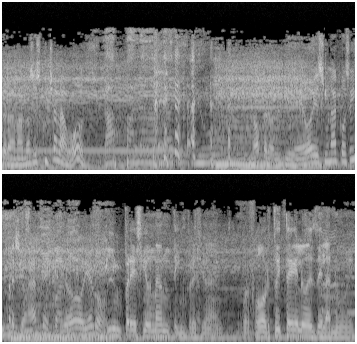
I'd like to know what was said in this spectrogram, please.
Pero además no se escucha la voz. No, pero el video es una cosa impresionante, querido Diego. Impresionante, impresionante. Por favor, tuiteelo desde la nube.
